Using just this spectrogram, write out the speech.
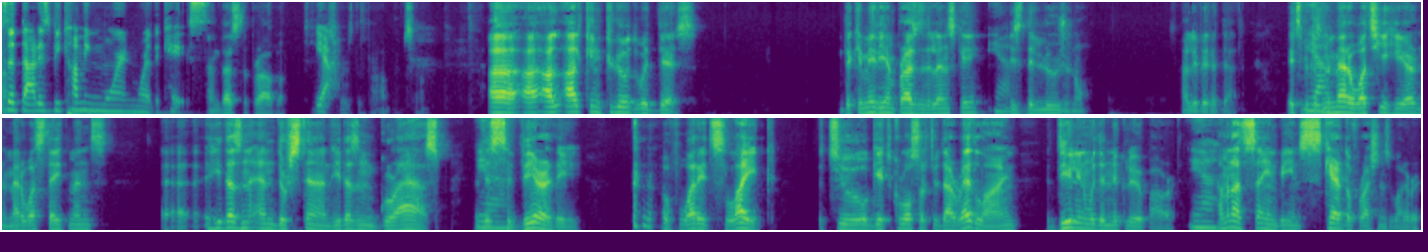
Yeah. that that is becoming more and more the case. and that's the problem. Yeah. That's the problem. So, uh, I- I'll I'll conclude with this: the Canadian President Zelensky Yeah. is delusional. I'll leave it at that. It's because Yeah. no matter what you hear, no matter what statements, uh, he doesn't understand. He doesn't grasp Yeah. the severity of what it's like to get closer to that red line, dealing with the nuclear power. Yeah, I'm not saying being scared of Russians, whatever.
